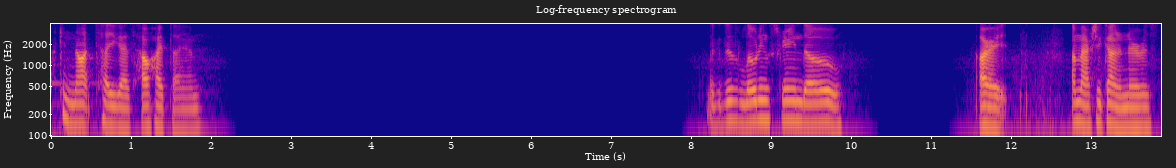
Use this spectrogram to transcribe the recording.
I cannot tell you guys how hyped I am. Look at this loading screen though. Alright. I'm actually kind of nervous.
